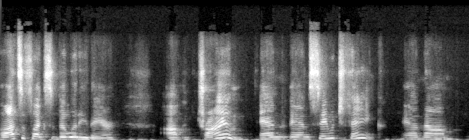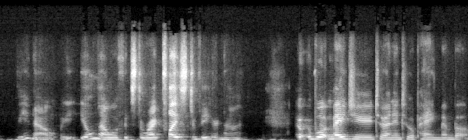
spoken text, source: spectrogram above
lots of flexibility there. Um, try them and and see what you think. And um, you know, you'll know if it's the right place to be or not. What made you turn into a paying member?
